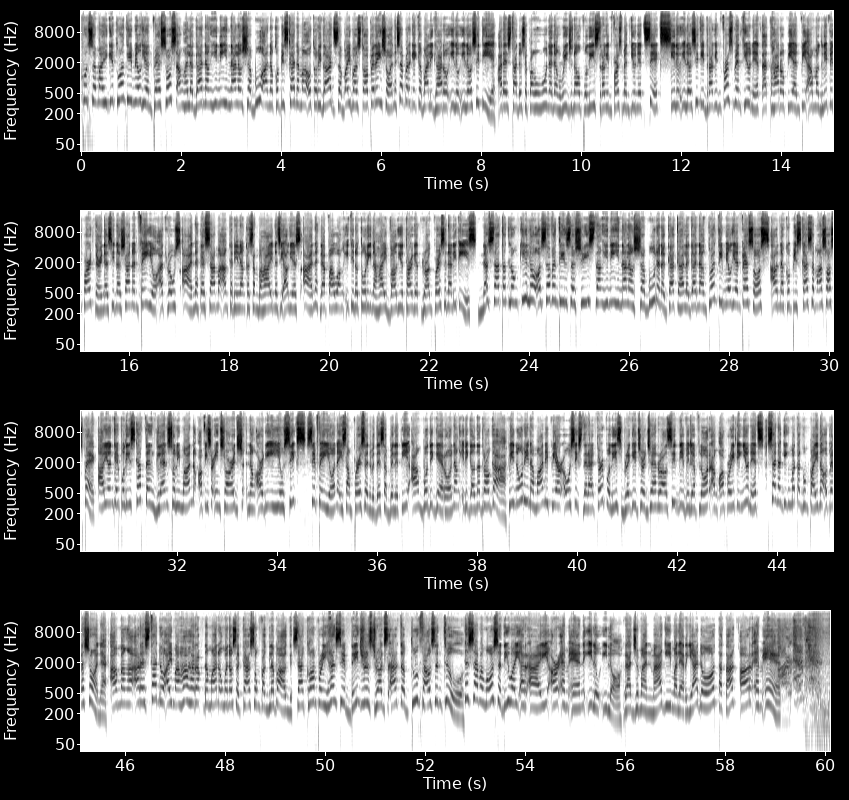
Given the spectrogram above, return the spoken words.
Umabot sa mahigit 20 million pesos ang halaga ng hinihinalang shabuan ng kumpiska ng mga otoridad sa buy-bust operation sa Barangay Kamaligaro, Iloilo City. Arestado sa pangunguna ng Regional Police Drug Enforcement Unit 6, Iloilo City Drug Enforcement Unit at Haro PNP ang maglipid partner na sina Shannon Feo at Rose Ann kasama ang kanilang kasambahay na si alias Ann na pawang itinuturing na high-value target drug personalities. Nasa 3 kilo o 17 sachets ng hinihinalang shabu na nagkakahalaga ng 20 million pesos ang nakumpiska sa mga sospek. Ayon kay Police Captain Glenn Suliman, officer in charge ng RDEU 6, si Feo na isang person with disability ang bodigero ng illegal na droga. Pinuri naman ni PRO 6 Director Police Brigadier General Sidney Villaflor ang operating units sa naging matagumpay na operasyon. Ang mga arestado ay mahaharap naman umano sa kasong paglabag sa Comprehensive Dangerous Drugs Act of 2002. Kasama mo sa DYRI RMN Iloilo. Radyoman Maggie Maleriado, Tatag RMN.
